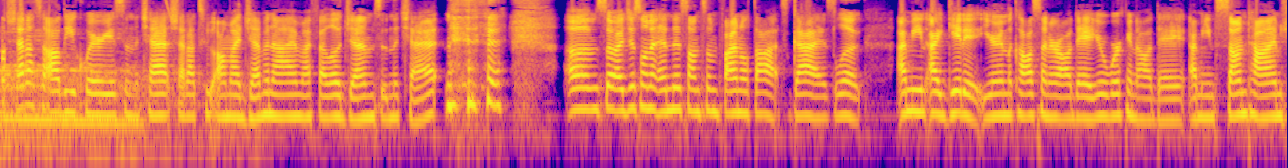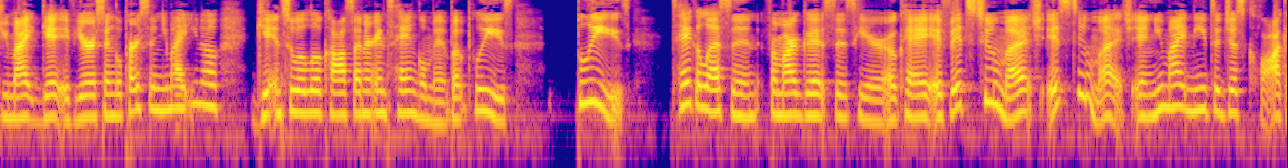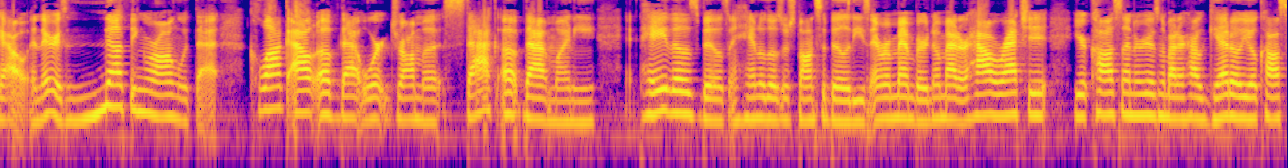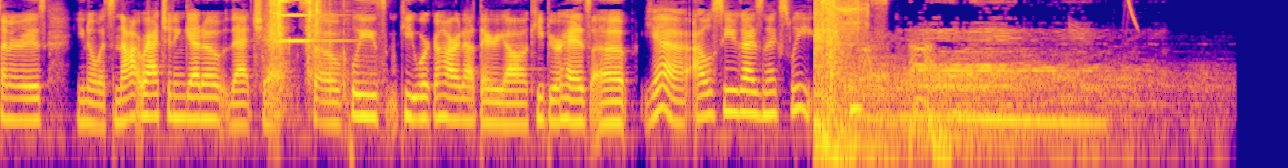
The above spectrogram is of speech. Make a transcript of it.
Shout out to all the Aquarius in the chat. Shout out to all my Gemini, my fellow gems in the chat. um, so I just want to end this on some final thoughts. Guys, look, I mean, I get it. You're in the call center all day. You're working all day. I mean, sometimes you might get, if you're a single person, you might, you know, get into a little call center entanglement. But please, please take a lesson from our good sis here, okay? If it's too much, it's too much, and you might need to just clock out. And there is nothing wrong with that. Clock out of that work drama, stack up that money, pay those bills, and handle those responsibilities. And remember, no matter how ratchet your call center is, no matter how ghetto your call center is, you know it's not ratchet and ghetto, that check. So please keep working hard out there, y'all. Keep your heads up. Yeah, I will see you guys next week. Peace.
